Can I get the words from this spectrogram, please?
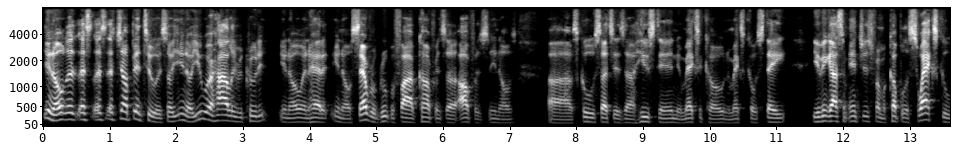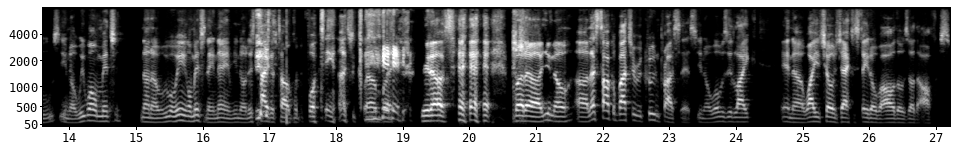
you know, let, let's let's let's jump into it. So, you know, you were highly recruited, you know, and had it, you know several Group of Five conference uh, offers, you know, uh, schools such as uh, Houston, New Mexico, New Mexico State. You even got some interest from a couple of SWAC schools. You know, we won't mention no, no, we, ain't gonna mention their name. You know, this Tiger Talk with the 1400 Club, but you know, what I'm saying? but uh, you know, uh, let's talk about your recruiting process. You know, what was it like, and uh, why you chose Jackson State over all those other offers?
